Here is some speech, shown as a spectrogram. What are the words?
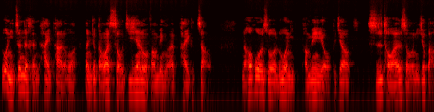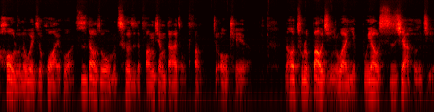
如果你真的很害怕的话，那你就赶快手机现在那么方便，赶快拍个照，然后或者说如果你旁边有比较石头还是什么，你就把后轮的位置画一画，知道说我们车子的方向大概怎么放就 OK 了。然后除了报警以外，也不要私下和解，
